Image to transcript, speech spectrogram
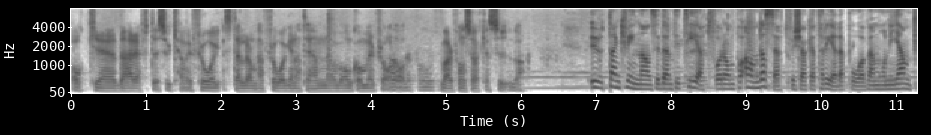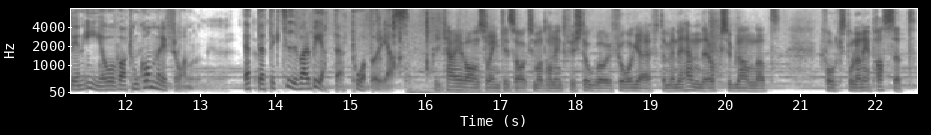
Och eh, därefter så kan vi fråga, ställa de här frågorna till henne, var hon kommer ifrån och varför hon söker asyl. Då. Utan kvinnans identitet får de på andra sätt försöka ta reda på vem hon egentligen är och vart hon kommer ifrån. Ett detektivarbete påbörjas. Det kan ju vara en så enkel sak som att hon inte förstod vad vi frågade efter. Men det händer också ibland att folk spolar ner passet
